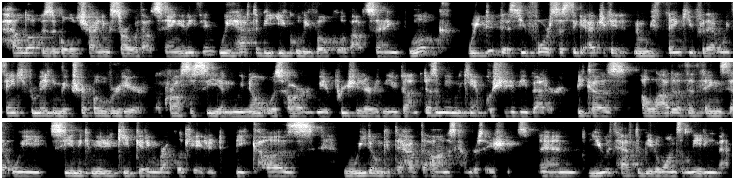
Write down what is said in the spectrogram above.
held up as a gold shining star without saying anything. We have to be equally vocal about saying, look, we did this. You forced us to get educated. And we thank you for that. And we thank you for making the trip over here across the sea. And we know it was hard. We appreciate everything you've done. Doesn't mean we can't push you to be better because a lot of the things that we see in the community keep getting replicated because we don't get to have the honest conversations. And youth have to be the ones leading that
